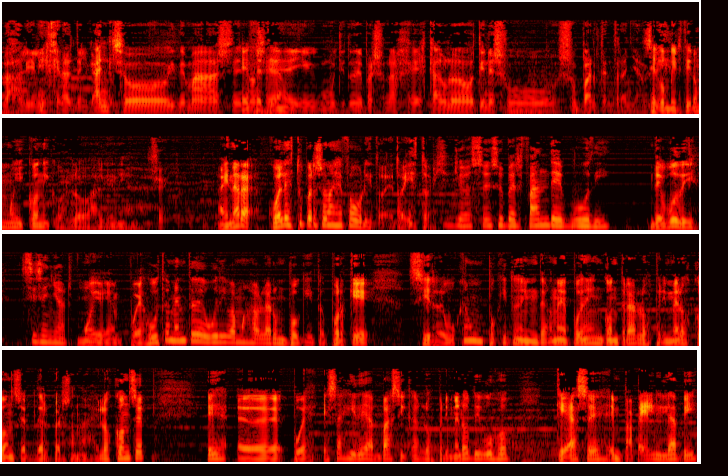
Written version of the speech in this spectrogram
los alienígenas del gancho y demás. Eh, no sé, hay multitud de personajes, cada uno tiene su, su parte entrañable. Se convirtieron muy icónicos los alienígenas. Sí. Ainara, ¿cuál es tu personaje favorito de Toy Story? Yo soy súper fan de Woody. ¿De Woody? Sí, señor. Muy bien, pues justamente de Woody vamos a hablar un poquito, porque si rebuscan un poquito en internet pueden encontrar los primeros concepts del personaje. Los concepts es eh, pues esas ideas básicas, los primeros dibujos que haces en papel y lápiz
